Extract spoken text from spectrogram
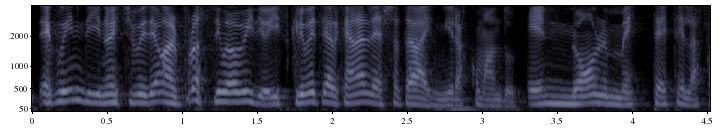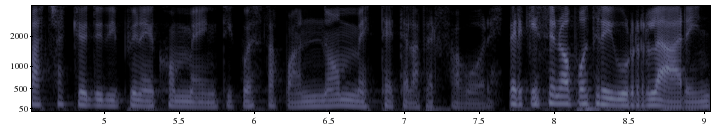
E quindi noi ci vediamo al prossimo video. Iscrivetevi al canale lasciate like, mi raccomando. E non mettete la faccia che odio di più nei commenti, questa qua, non mettetela per favore. Perché sennò potrei urlare in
